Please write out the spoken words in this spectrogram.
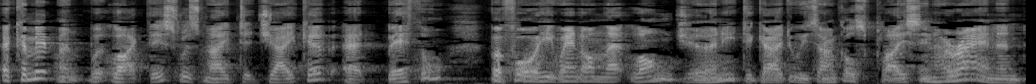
a commitment like this was made to Jacob at Bethel before he went on that long journey to go to his uncle's place in Haran and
